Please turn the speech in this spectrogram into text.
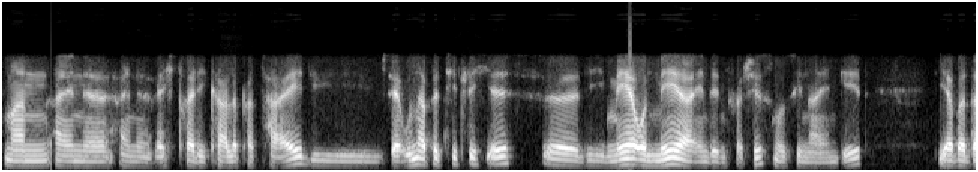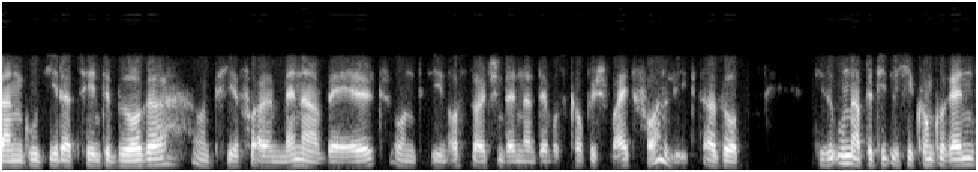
man eine, eine rechtsradikale Partei, die sehr unappetitlich ist, äh, die mehr und mehr in den Faschismus hineingeht, die aber dann gut jeder zehnte Bürger und hier vor allem Männer wählt und die in ostdeutschen Ländern demoskopisch weit vorn liegt. Also diese unappetitliche Konkurrenz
